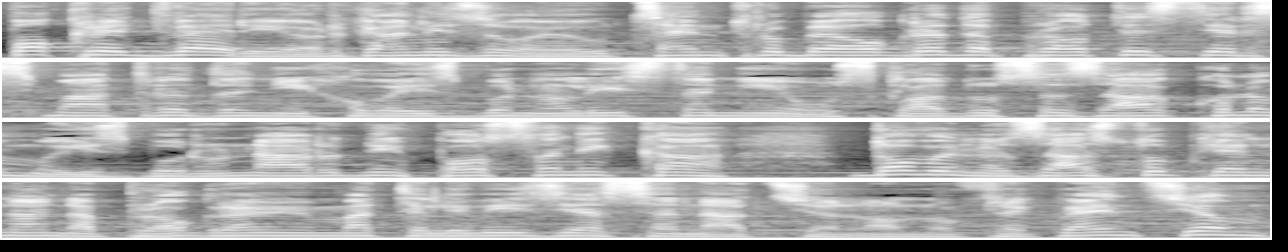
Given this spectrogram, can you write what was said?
Pokret dveri organizovao je u centru Beograda protest jer smatra da njihova izborna lista nije u skladu sa zakonom o izboru narodnih poslanika dovoljno zastupljena na programima televizija sa nacionalnom frekvencijom,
